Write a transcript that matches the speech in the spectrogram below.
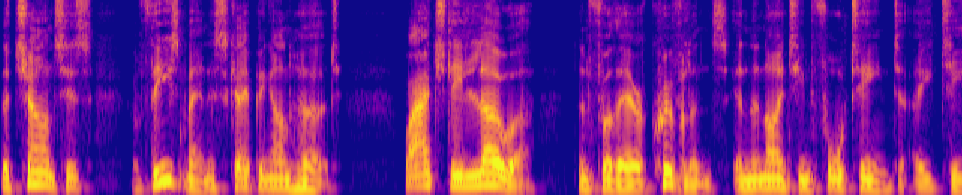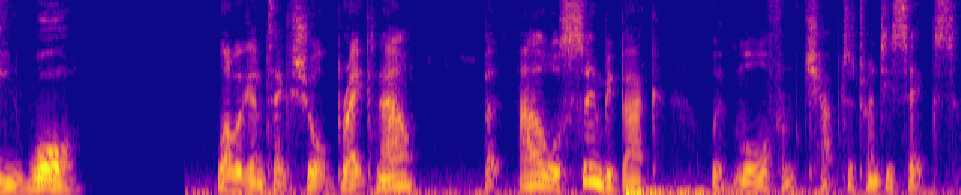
The chances of these men escaping unhurt were actually lower than for their equivalents in the 1914 to 18 war. Well, we're going to take a short break now, but Al will soon be back with more from chapter 26.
